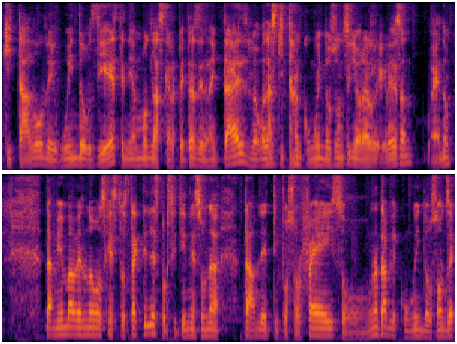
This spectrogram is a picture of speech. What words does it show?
quitado de Windows 10. Teníamos las carpetas de Light Tiles, luego las quitaron con Windows 11 y ahora regresan. Bueno, también va a haber nuevos gestos táctiles por si tienes una tablet tipo Surface o una tablet con Windows 11.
